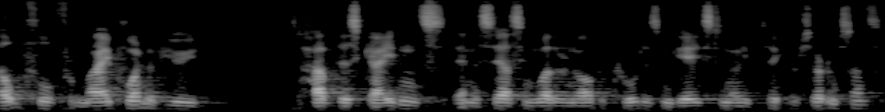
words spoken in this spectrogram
helpful from my point of view to have this guidance in assessing whether or not the code is engaged in any particular circumstance.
